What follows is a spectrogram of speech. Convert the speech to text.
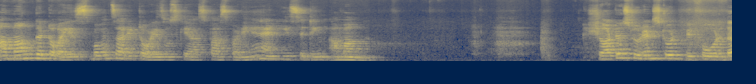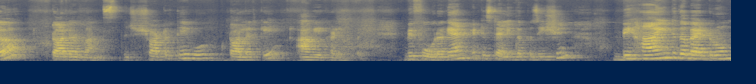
among the toys बहुत सारे टॉयज उसके आसपास पड़े हैं he is sitting among shorter student stood before the टॉलर वंस जो शॉर्टर थे वो टॉलर के आगे खड़े हुए बिफोर अगेन इट इज टेलिंग द पोजिशन बिहाइंड द बेडरूम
